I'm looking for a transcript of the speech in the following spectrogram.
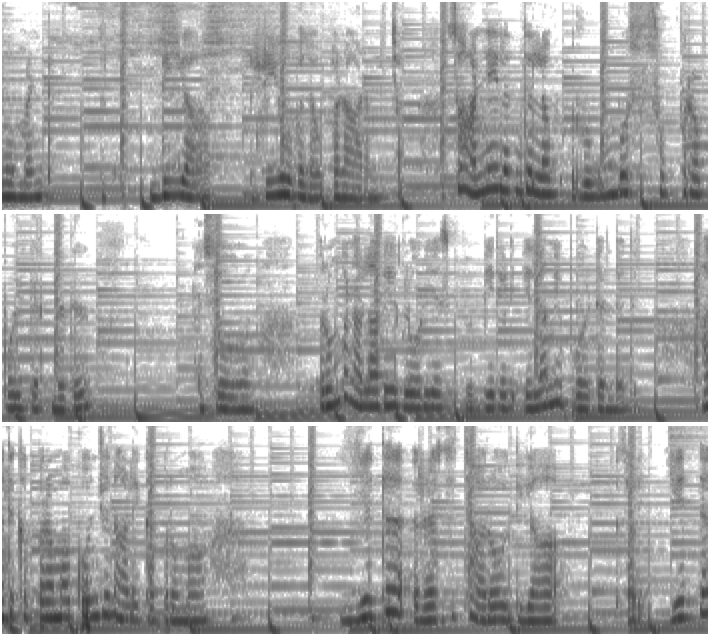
மூமெண்ட் தியா ரியோவை லவ் பண்ண ஆரம்பித்தான் ஸோ அன்னையிலேருந்து லவ் ரொம்ப சூப்பராக போயிட்டு இருந்தது. ஸோ ரொம்ப நல்லாவே க்ளோரியஸ் பீரியட் எல்லாமே போயிட்டு இருந்தது. அதுக்கப்புறமா கொஞ்ச நாளைக்கு அப்புறமா எதை ரசித்தாரோ தியா சாரி எதை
